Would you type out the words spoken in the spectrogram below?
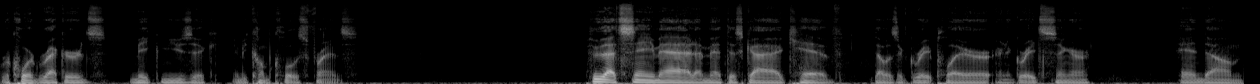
record records, make music, and become close friends. Through that same ad, I met this guy, Kev, that was a great player and a great singer. And um,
